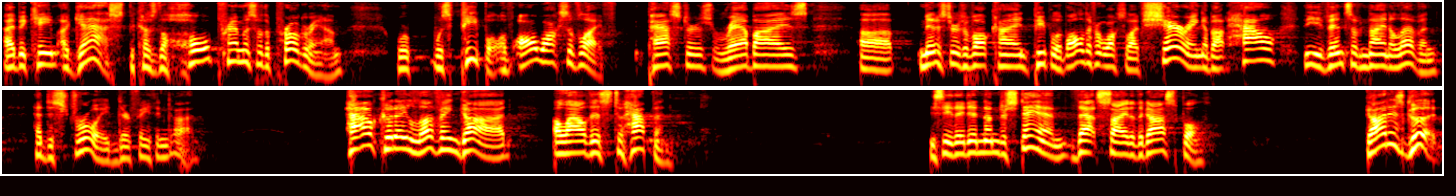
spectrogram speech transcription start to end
I became aghast because the whole premise of the program were, was people of all walks of life pastors, rabbis, uh, ministers of all kind, people of all different walks of life, sharing about how the events of 9 11 had destroyed their faith in God. How could a loving God allow this to happen? You see, they didn't understand that side of the gospel. God is good.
